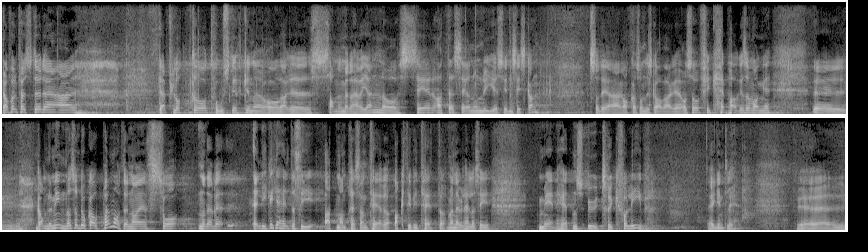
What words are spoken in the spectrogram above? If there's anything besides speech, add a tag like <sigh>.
Ja, For det første, det er, det er flott og trosstyrkende å være sammen med deg her igjen. Og ser at jeg ser noen nye siden sist gang. Så det er akkurat sånn det skal være. Og så fikk jeg bare så mange eh, gamle minner som dukka opp på en måte når jeg så når dere Jeg liker ikke helt å si at man presenterer aktiviteter, men jeg vil heller si menighetens uttrykk for liv, egentlig. Eh,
